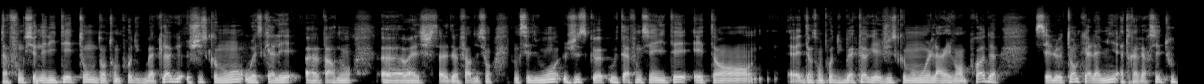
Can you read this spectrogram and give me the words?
ta fonctionnalité tombe dans ton product backlog jusqu'au moment où est-ce qu'elle est, euh, pardon, euh, ouais, ça doit faire du son. Donc c'est du moment jusqu'où ta fonctionnalité est en est dans ton product backlog et jusqu'au moment où elle arrive en prod, c'est le temps qu'elle a mis à traverser tout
